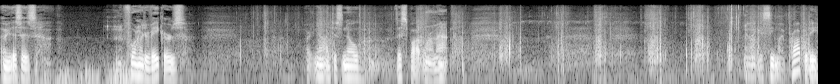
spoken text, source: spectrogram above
I mean, this is 400 acres. Right now, I just know this spot where I'm at. And I can see my property.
